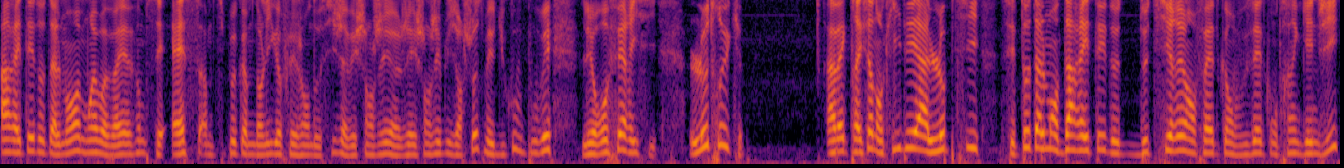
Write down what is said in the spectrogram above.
arrêter totalement. Moi par exemple c'est S, un petit peu comme dans League of Legends aussi. J'avais changé, euh, plusieurs choses, mais du coup vous pouvez les refaire ici. Le truc avec Tracer, donc l'idéal, l'opti, c'est totalement d'arrêter de, tirer en fait quand vous êtes contre un Genji.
